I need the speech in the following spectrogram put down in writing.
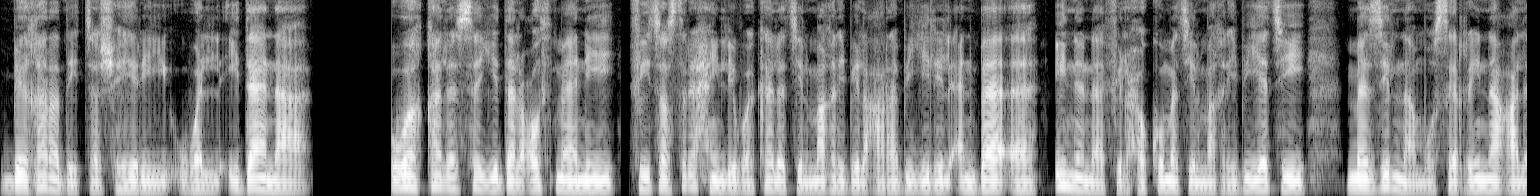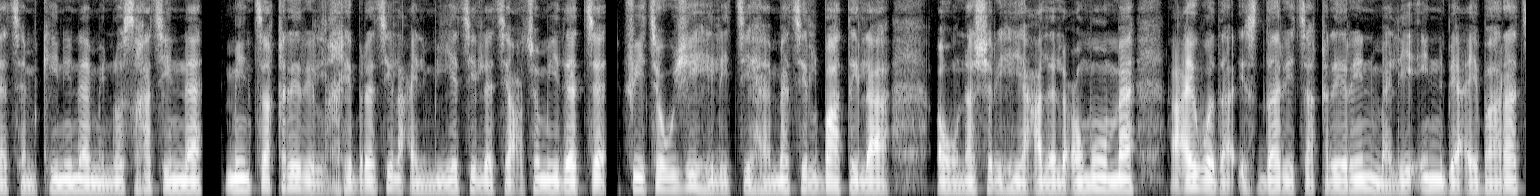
بغرض التشهير والإدانة. وقال السيد العثماني في تصريح لوكالة المغرب العربي للأنباء إننا في الحكومة المغربية ما زلنا مصرين على تمكيننا من نسخة من تقرير الخبرة العلمية التي اعتمدت في توجيه الاتهامات الباطلة أو نشره على العموم عوض إصدار تقرير مليء بعبارات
